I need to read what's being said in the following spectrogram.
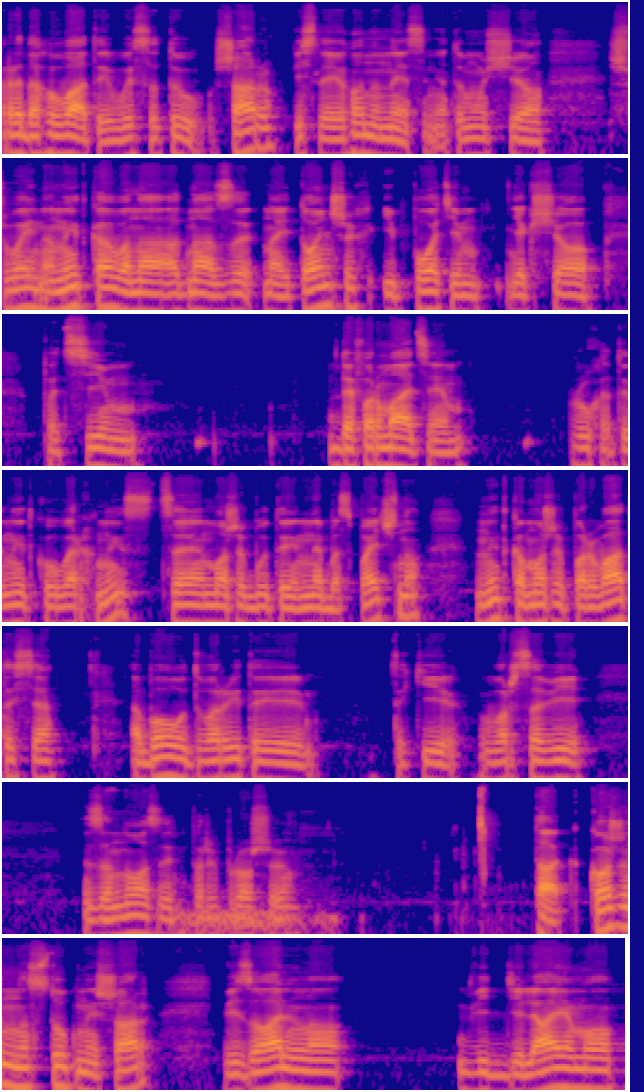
предагувати висоту шару після його нанесення, тому що швейна нитка вона одна з найтонших, і потім, якщо по цим деформаціям рухати нитку вверх-вниз, це може бути небезпечно. Нитка може порватися або утворити такі ворсові занози, перепрошую. Так, кожен наступний шар візуально відділяємо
